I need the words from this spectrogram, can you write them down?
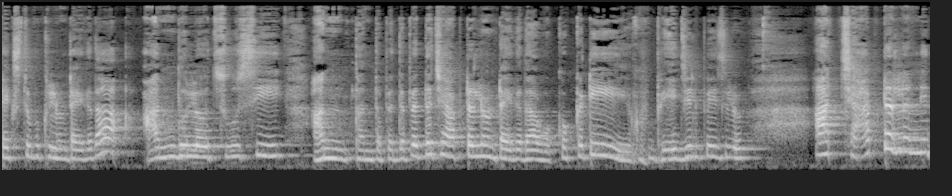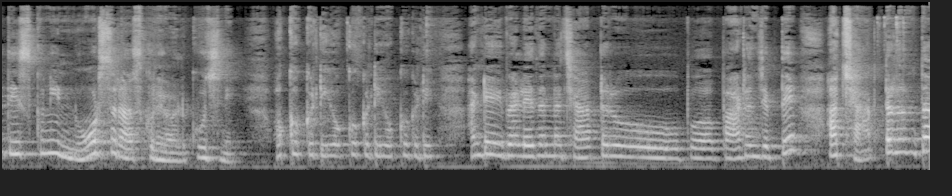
టెక్స్ట్ బుక్లు ఉంటాయి కదా అందులో చూసి అంతంత పెద్ద పెద్ద చాప్టర్లు ఉంటాయి కదా ఒక్కొక్కటి పేజీలు పేజీలు. ఆ చాప్టర్లన్నీ తీసుకుని నోట్స్ రాసుకునేవాళ్ళు కూర్చుని. ఒక్కొక్కటి ఒక్కొక్కటి ఒక్కొక్కటి. అంటే ఇవాళ ఏదన్నా చాప్టరు పాఠం చెప్తే ఆ చాప్టర్ అంతా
